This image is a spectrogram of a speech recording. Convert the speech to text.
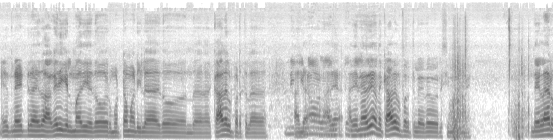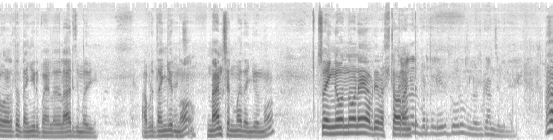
நேற்று நைட்டு தான் ஏதோ அகதிகள் மாதிரி ஏதோ ஒரு மொட்டை மாடியில் ஏதோ அந்த காதல் படத்தில் அந்த அது என்னது? அந்த காதல் படத்தில் ஏதோ ஒரு சீன் இந்த எல்லோரும் ஒரு இடத்துல தங்கியிருப்பேன் இல்லை லார்ஜ் மாதிரி. அப்படி தங்கியிருந்தோம். மேன்ஷன் மாதிரி தங்கியிருந்தோம். ஸோ இங்கே வந்தோடனே அப்படியே ரெஸ்டாரண்ட் படத்தில் இருக்கவரும் இதில் இருக்கான்னு சொல்லுங்க. ஆ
